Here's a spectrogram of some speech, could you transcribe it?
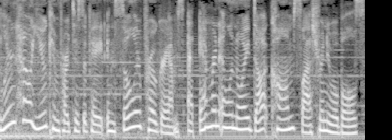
Learn how you can participate in solar programs at amerenillinois.com slash renewables.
